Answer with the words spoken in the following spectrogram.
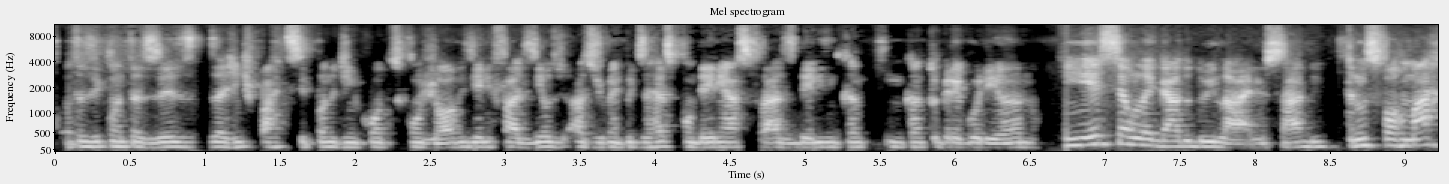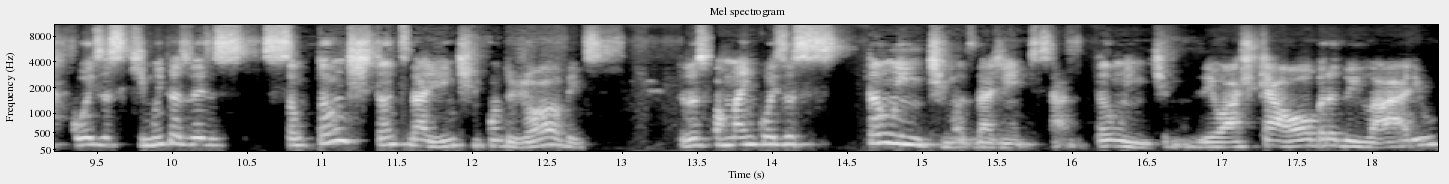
Quantas e quantas vezes a gente participando de encontros com jovens e ele fazia as juventudes responderem às frases dele em canto, em canto gregoriano. E esse é o legado do Hilário, sabe? Transformar coisas que muitas vezes são tão distantes da gente enquanto jovens, transformar em coisas tão íntimas da gente, sabe? Tão íntimas. Eu acho que a obra do Hilário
